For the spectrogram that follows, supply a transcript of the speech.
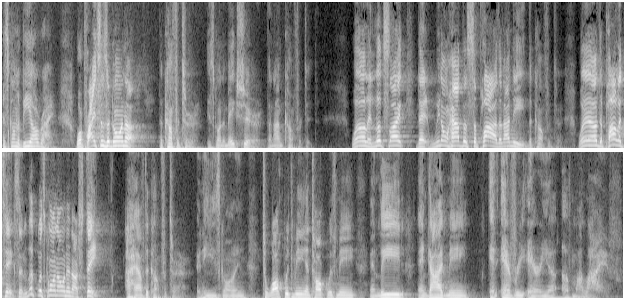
It's going to be all right. Well, prices are going up. The comforter is going to make sure that I'm comforted. Well, it looks like that we don't have the supply that I need, the comforter well, the politics and look what's going on in our state. I have the comforter and he's going to walk with me and talk with me and lead and guide me in every area of my life.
